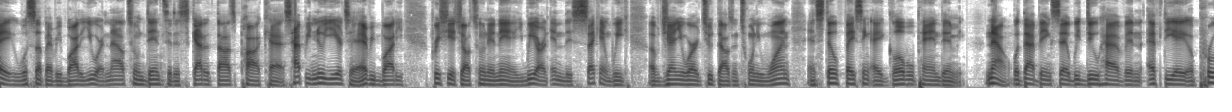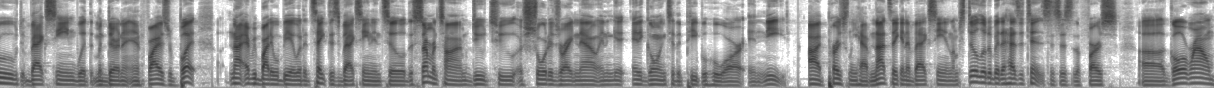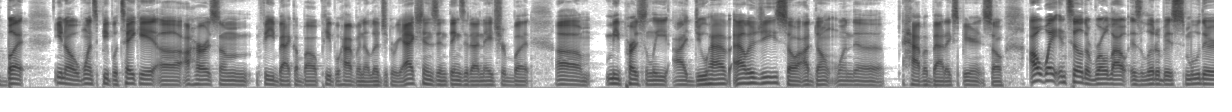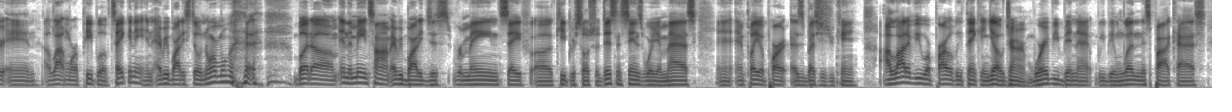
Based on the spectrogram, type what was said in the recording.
Hey, what's up, everybody? You are now tuned in to the Scattered Thoughts podcast. Happy New Year to everybody. Appreciate y'all tuning in. We are in the second week of January 2021 and still facing a global pandemic. Now, with that being said, we do have an FDA approved vaccine with Moderna and Pfizer, but not everybody will be able to take this vaccine until the summertime due to a shortage right now and it going to the people who are in need. I personally have not taken a vaccine, and I'm still a little bit hesitant since it's the first uh, go around. But you know, once people take it, uh, I heard some feedback about people having allergic reactions and things of that nature. But um, me personally, I do have allergies, so I don't want to have a bad experience. So I'll wait until the rollout is a little bit smoother and a lot more people have taken it and everybody's still normal. but um, in the meantime, everybody just remain safe, uh, keep your social distancing, wear your mask, and, and, play your part as best as you can. A lot of you are probably thinking, yo, Germ, where have you been at? We've been wedding this podcast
